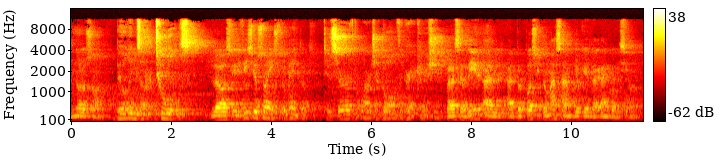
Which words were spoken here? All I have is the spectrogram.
No lo son. Buildings are tools Los edificios son instrumentos to serve the larger goal of the Great Commission. para servir al, al propósito más amplio que es la gran comisión.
